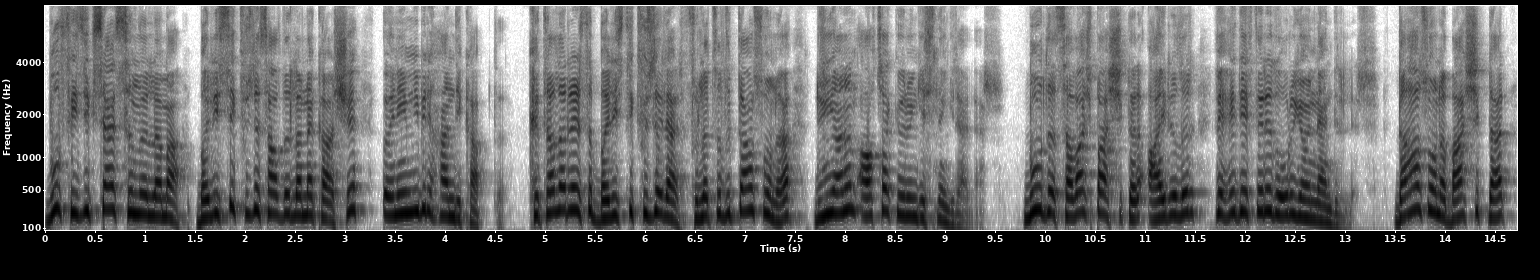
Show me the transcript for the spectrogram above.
Bu fiziksel sınırlama balistik füze saldırılarına karşı önemli bir handikaptı. Kıtalar arası balistik füzeler fırlatıldıktan sonra dünyanın alçak yörüngesine girerler. Burada savaş başlıkları ayrılır ve hedeflere doğru yönlendirilir. Daha sonra başlıklar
